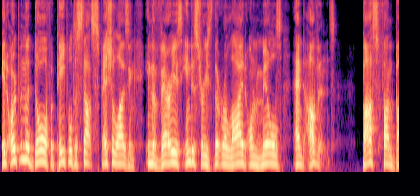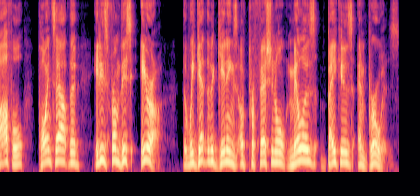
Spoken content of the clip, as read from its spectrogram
It opened the door for people to start specializing in the various industries that relied on mills and ovens. Bas van Bavel points out that it is from this era that we get the beginnings of professional millers, bakers, and brewers.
